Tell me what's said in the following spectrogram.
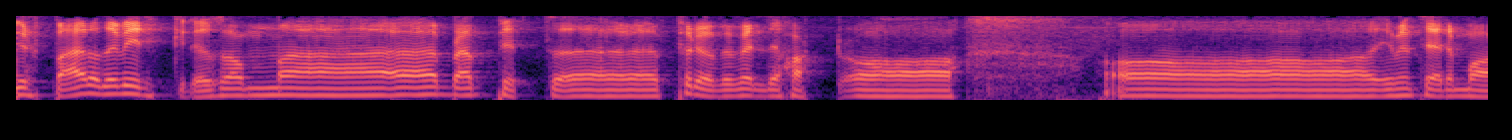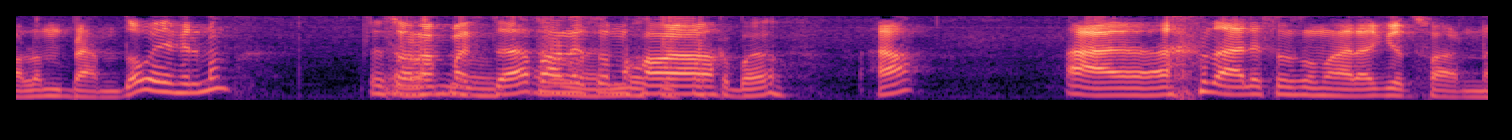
gruppa her, og det virker jo som uh, Brad Pitt prøver veldig hardt å, å invitere Marlon Brando i filmen. Hvis du har lagt merke til det? For han liksom har på, ja. Ja. Det er, det er liksom sånn her gudfaren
